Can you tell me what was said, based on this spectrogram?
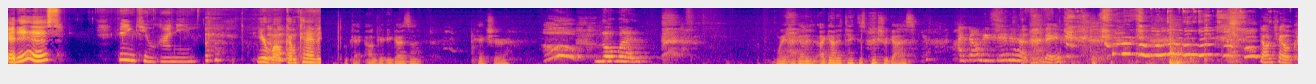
It is. Thank you, honey. You're welcome. Can I have a Okay, I'll get you guys a picture. No way. Wait, I gotta, I gotta take this picture, guys. I found these Santa hats today. Don't choke.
